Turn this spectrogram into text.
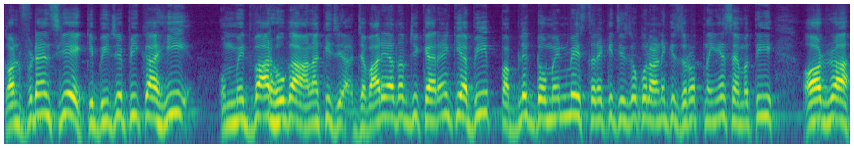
कॉन्फिडेंस ये कि बीजेपी का ही उम्मीदवार होगा। हालाँकि जवाहर यादव जी कह रहे हैं कि अभी पब्लिक डोमेन में इस तरह की चीज़ों को लाने की ज़रूरत नहीं है। सहमति और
